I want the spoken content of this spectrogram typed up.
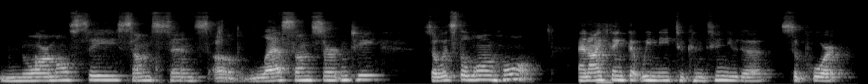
normalcy, some sense of less uncertainty. So it's the long haul. And I think that we need to continue to support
